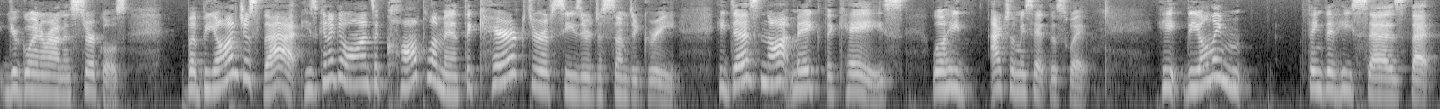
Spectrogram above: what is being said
you're going around in circles. But beyond just that, he's going to go on to compliment the character of Caesar to some degree. He does not make the case. Well, he actually let me say it this way. He the only thing that he says that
